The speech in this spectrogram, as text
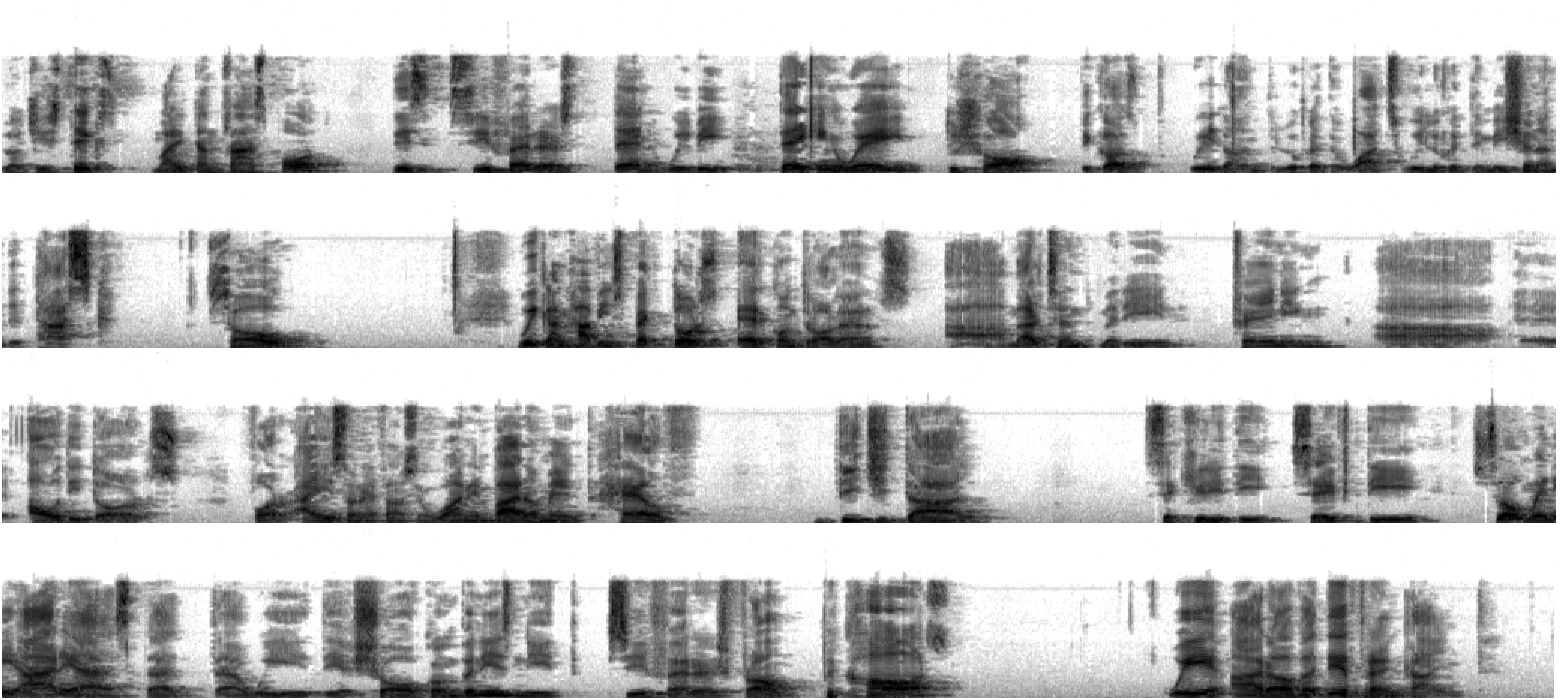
logistics, maritime transport. These seafarers then will be taken away to shore because we don't look at the watch, we look at the mission and the task. So we can have inspectors, air controllers, uh, merchant marine, training, uh, uh auditors for ISO 9001 environment, health, digital, security, safety, so many areas that uh, we, the shore companies, need seafarers from because we are of a different kind.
